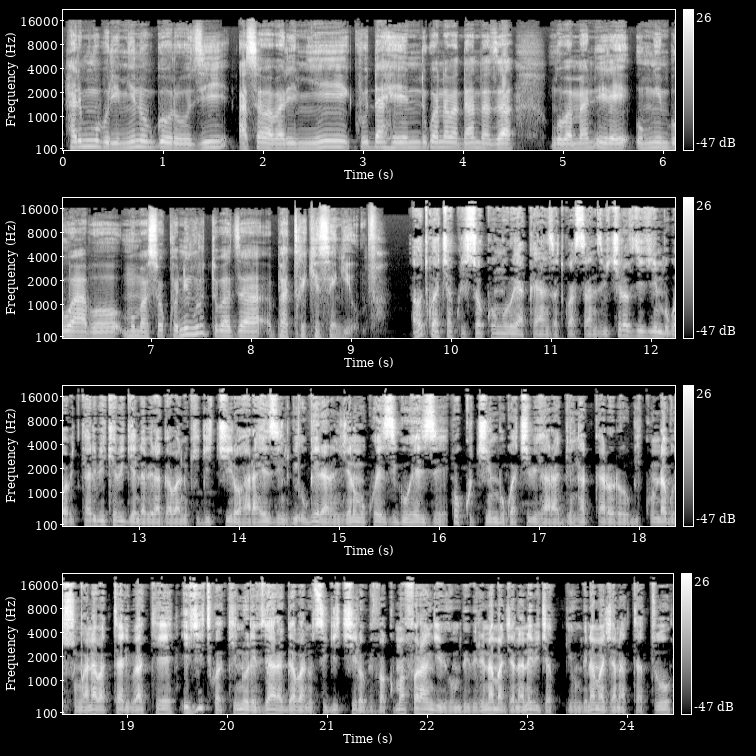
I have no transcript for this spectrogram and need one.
harimo uburimyi n'ubworozi asaba abarimyi kudahendwa n'abadandaza ngo bamanire umwimbu wabo mu masoko n'inkuru tubaza Patrick Sengiyumva Aho twaca ku isoko nkuru ya Kayanza twasanze ibiciro by'ivyimbugwa bitari bike bigenda biragabanuka igiciro haraheze indwi ugereranije no mu kwezi guheze nko ku cimbugwa c'ibiharage nk'akarorero gikunda gusumwa n'abatari bake ivyitwa kinure vyaragabanutse igiciro biva ku mafaranga ibihumbi bibiri n'amajana ane bija ku gihumbi n'amajana atatu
